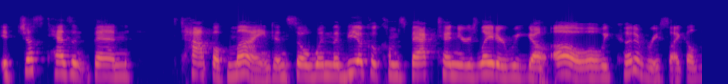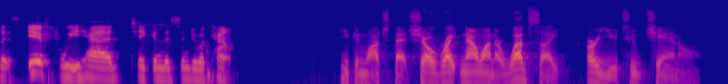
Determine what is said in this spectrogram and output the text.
it just hasn't been top of mind. And so when the vehicle comes back 10 years later, we go, oh, well, we could have recycled this if we had taken this into account. You can watch that show right now on our website or YouTube channel.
